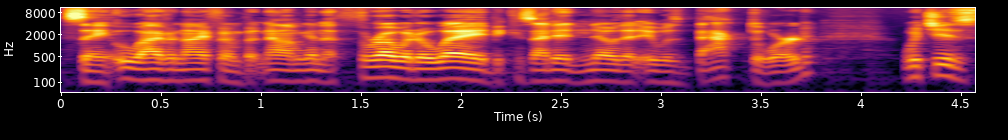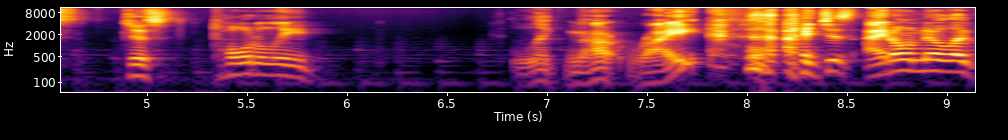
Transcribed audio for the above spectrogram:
say, oh, I have an iPhone, but now I'm going to throw it away because I didn't know that it was backdoored, which is just totally like not right. I just I don't know like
